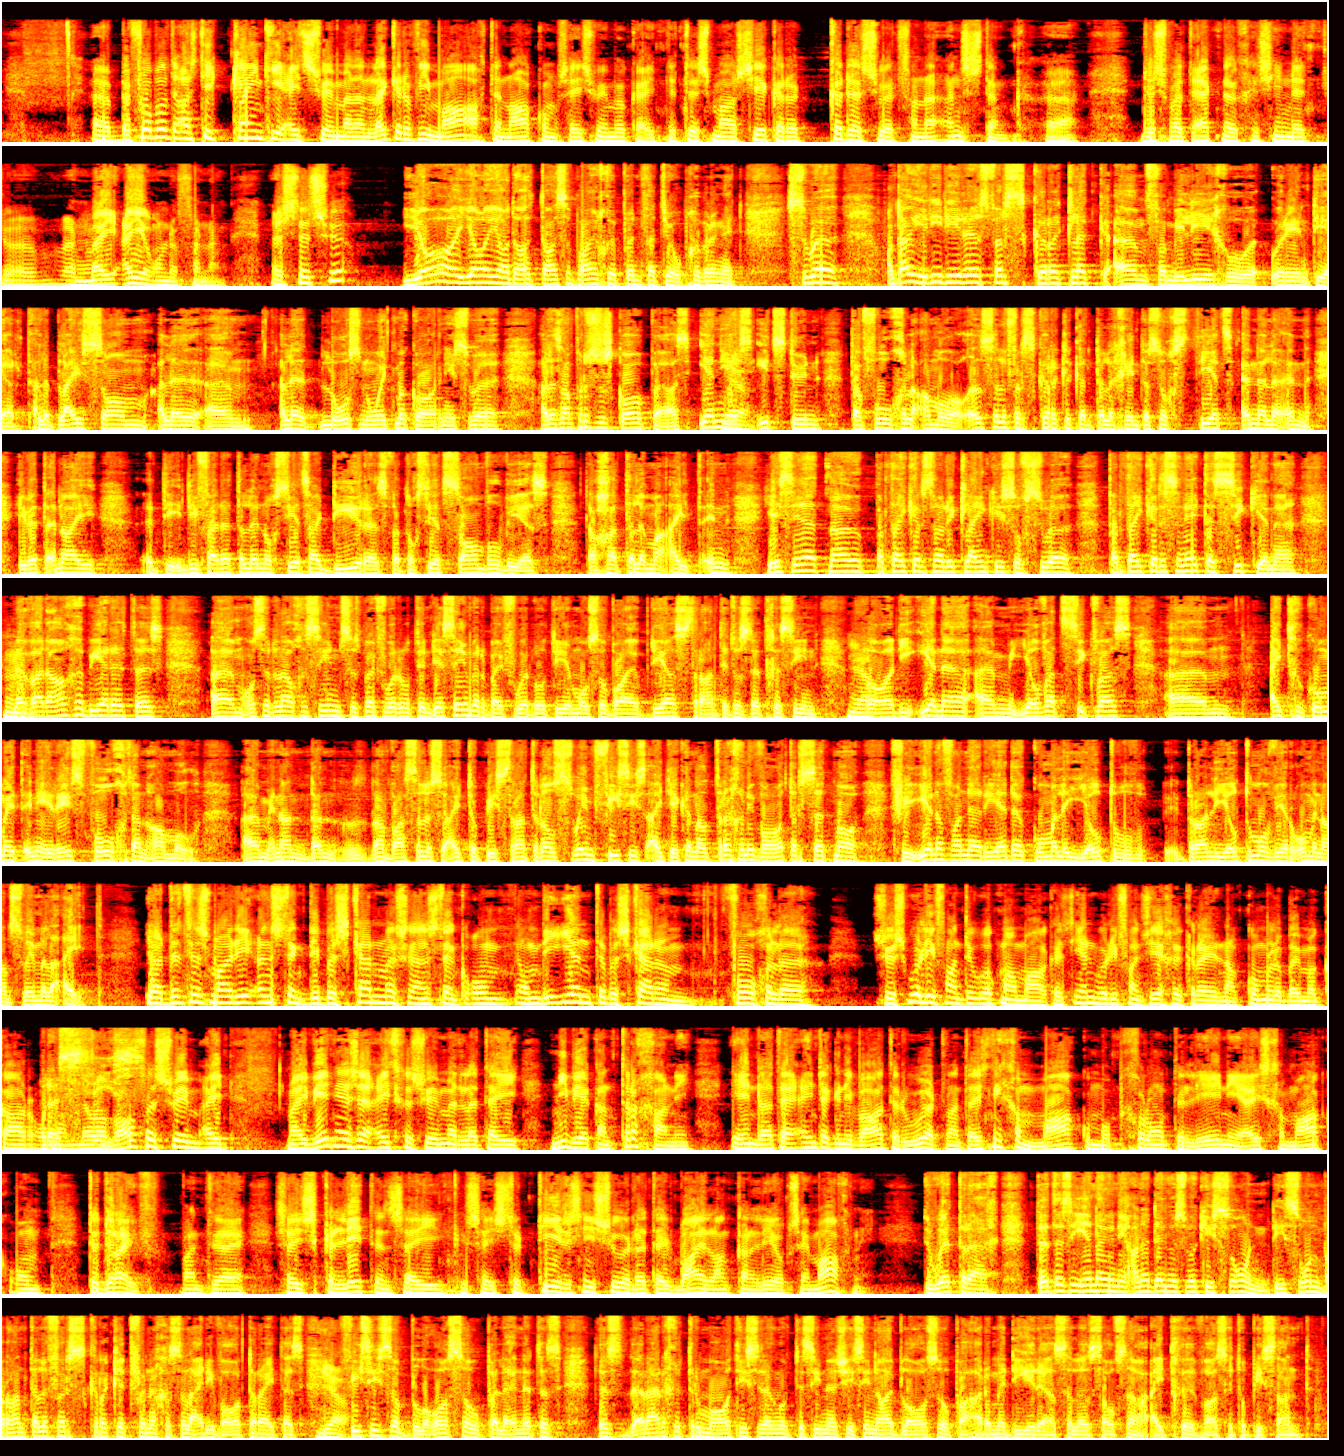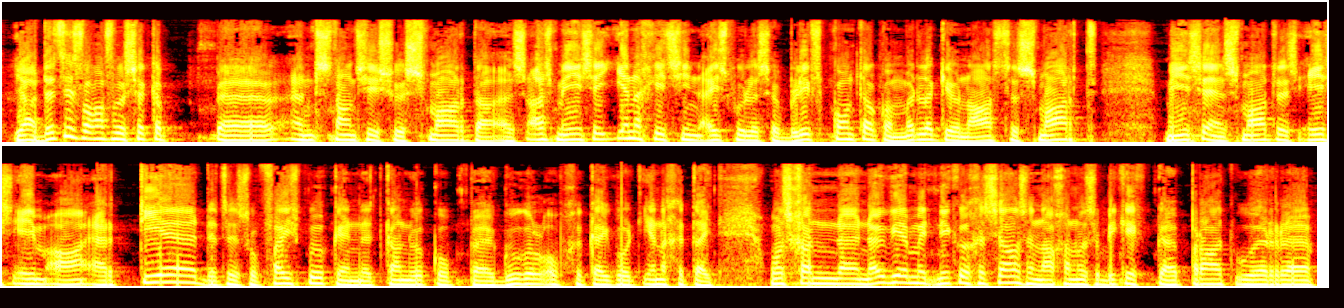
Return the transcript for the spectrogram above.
Uh, byvoorbeeld as die kleintjie uitswem en dan lyk dit of die ma agterna kom, sy swem ook uit. Dit is maar sekere kudde soort van 'n instink. Uh dis wat ek nou gesien het uh, in my eie ondervinding. Is dit so? Ja, ja, ja, daar daar's 'n baie goeie punt wat jy opgebring het. So, onthou hierdie diere is verskriklik ehm um, familie georiënteerd. Hulle bly saam, hulle ehm um, hulle los nooit mekaar nie. So, hulle is amper soos skape. As een eers ja. iets doen, dan volg hulle almal. Al is hulle verskriklik intelligent, is nog steeds in hulle in. Jy weet in daai die die feit dat hulle nog steeds daai diere is wat nog steeds saam wil wees, dan gaan hulle maar uit. En jy sien dit nou, partykeer is nou die kleintjies of so, partykeer is net 'n siek ene. Hmm. Nou wat dan gebeur het is, ehm um, ons het dit nou gesien soos byvoorbeeld tot in Desember byvoorbeeld hier in Mosselbaai op die strand het ons dit gesien ja. waar die ene ehm um, heelwat siek was, ehm um, uitgekom het en die res volg dan almal. Ehm um, en dan dan dan was hulle so uit op die strand en hulle swem fisies uit. Jy kan al terug in die water sit, maar vir een of ander rede kom hulle heeltemal draai hulle heeltemal weer om en dan swem hulle uit. Ja, dit is maar die instink, die beskermingsinstink om om die een te beskerm, volg hulle soos olifante ook maar maak. As een olifant seë gekry het, dan kom hulle bymekaar om Precies. nou 'n walvis swem uit, maar hy weet nie as hy uitgeswem het dat hy nie weer kan teruggaan nie en dat hy eintlik in die water hoort want hy's nie gemaak om op grond te lê nie, hy's gemaak om te dryf want uh, sy skelet en sy sy struktuur is nie so dat hy baie lank kan lê op sy maag nie doodreg. Dit is die een ding en die ander ding is ook die son. Die son brand hulle verskriklik vinnig as hulle uit die water uit is. Ja. Fisiese blaase op hulle en dit is dis regtig 'n traumatiese ding om te sien as jy sien daai blaase op arme diere as hulle selfs nou uitgewas het op die sand. Ja, dit is waarvoor sulke uh instansies so smart daar is. As mense enigiets sien uitspoel asseblief kontak onmiddellik jou naaste smart mense en smart is S M A R T. Dit is op Facebook en dit kan ook op uh, Google opgekyk word enige tyd. Ons gaan uh, nou weer met Nico gesels en dan gaan ons 'n bietjie uh, praat oor uh,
